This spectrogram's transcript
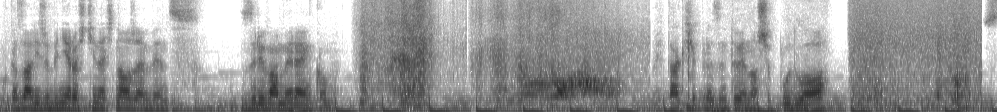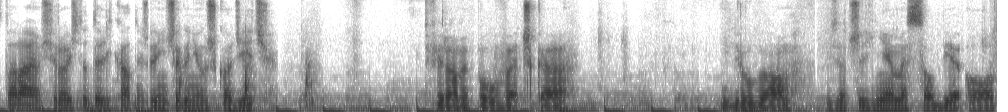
Pokazali, żeby nie rozcinać nożem, więc zrywamy ręką. No i tak się prezentuje nasze pudło. Starałem się robić to delikatnie, żeby niczego nie uszkodzić. Otwieramy połóweczkę i drugą. I zaczniemy sobie od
